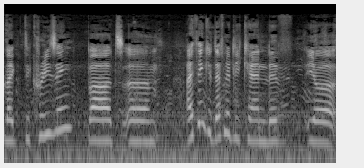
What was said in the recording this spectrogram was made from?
like decreasing but um, i think you definitely can live your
